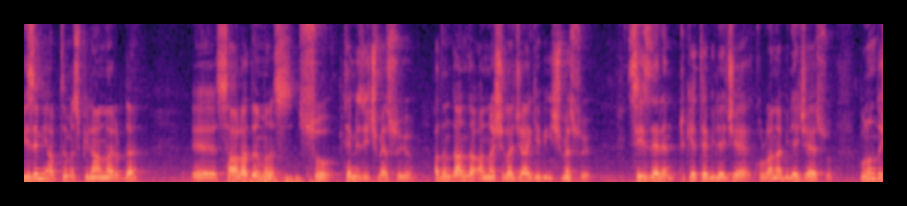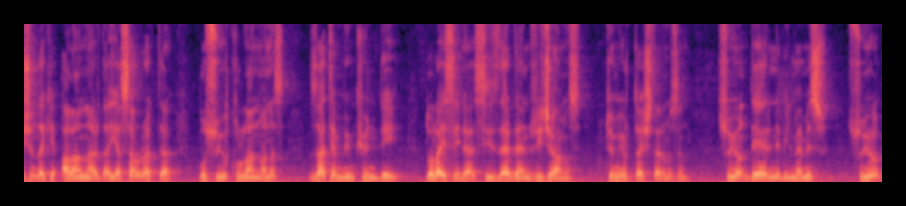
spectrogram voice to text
Bizim yaptığımız planlarda e, sağladığımız su, temiz içme suyu, adından da anlaşılacağı gibi içme suyu. Sizlerin tüketebileceği, kullanabileceği su. Bunun dışındaki alanlarda yasal olarak da bu suyu kullanmanız zaten mümkün değil. Dolayısıyla sizlerden ricamız tüm yurttaşlarımızın suyun değerini bilmemiz, suyu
